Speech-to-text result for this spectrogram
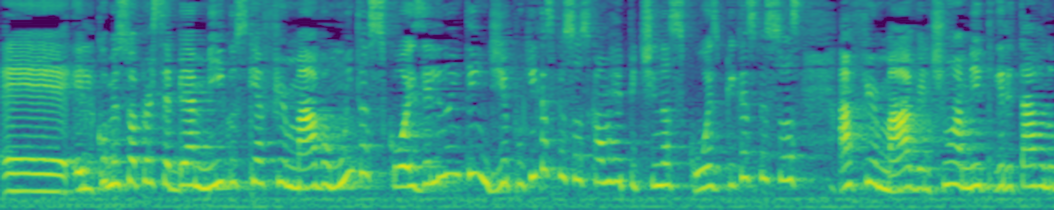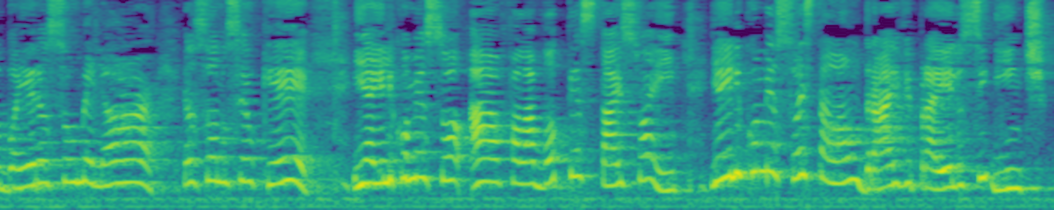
é, ele começou a perceber amigos que afirmavam muitas coisas. Ele não entendia por que, que as pessoas ficavam repetindo as coisas, por que, que as pessoas afirmavam. Ele tinha um amigo que gritava no banheiro: Eu sou o melhor, eu sou não sei o quê. E aí ele começou a falar: Vou testar isso aí. E aí ele começou a instalar um drive para ele o seguinte.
